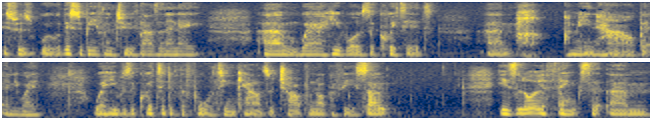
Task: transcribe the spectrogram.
this was well, this would be from 2008, um, where he was acquitted um, I mean, how? But anyway, where he was acquitted of the 14 counts of child pornography. So his lawyer thinks that um,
